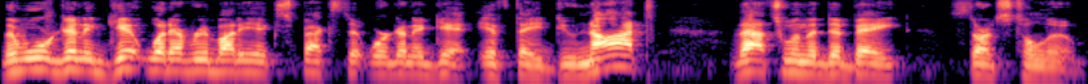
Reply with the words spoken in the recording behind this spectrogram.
then we're going to get what everybody expects that we're going to get. If they do not, that's when the debate starts to loom.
